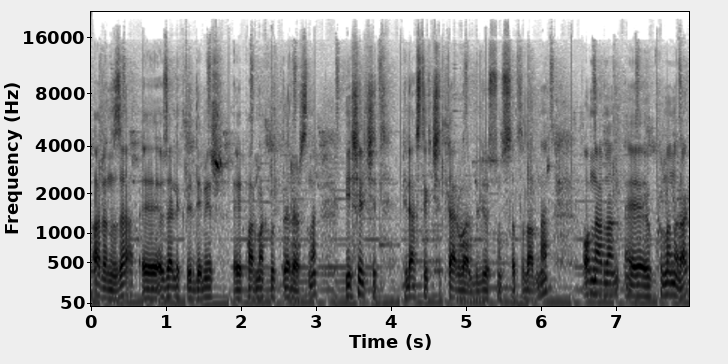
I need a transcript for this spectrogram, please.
aranıza e, özellikle demir e, parmaklıklar arasında yeşil çit, plastik çitler var biliyorsunuz satılanlar. Onlardan e, kullanarak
